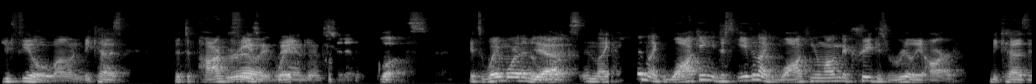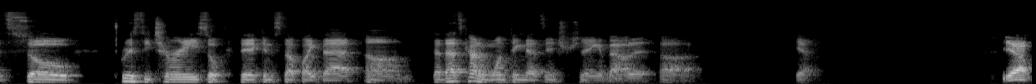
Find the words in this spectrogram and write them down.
you feel alone because the topography Really, is way man, more it's- than it looks. It's way more than it Yeah. looks. And like even like walking, just even like walking along the creek is really hard because it's so twisty turny, so thick and stuff like that. Um that that's kind of one thing that's interesting about it. Uh yeah. Yeah,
